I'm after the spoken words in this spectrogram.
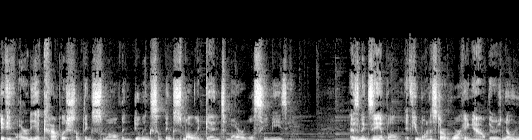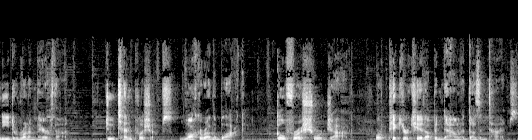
If you've already accomplished something small, then doing something small again tomorrow will seem easy. As an example, if you want to start working out, there is no need to run a marathon. Do 10 push ups, walk around the block, go for a short jog, or pick your kid up and down a dozen times.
